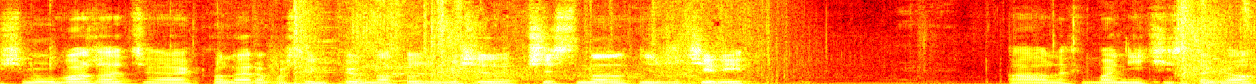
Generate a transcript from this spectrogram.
Musimy uważać, e, cholera, właśnie liczyłem na to, żeby się wszyscy na nas nie rzucili. Ale chyba nici z tego.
